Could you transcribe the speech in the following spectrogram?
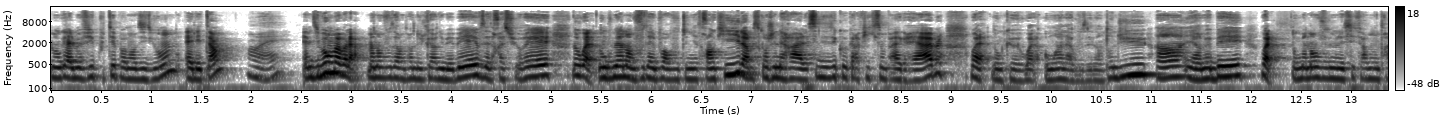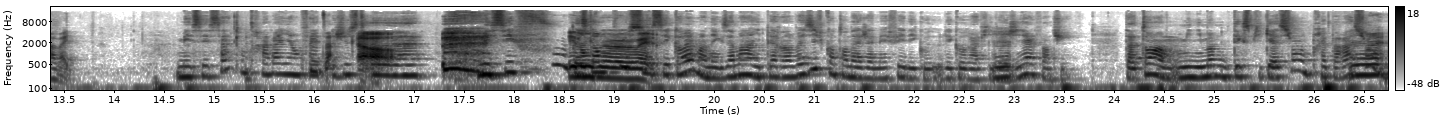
Donc elle me fait écouter pendant 10 secondes, elle éteint. Ouais. Elle me dit bon bah voilà, maintenant vous avez entendu le cœur du bébé, vous êtes rassuré. Donc voilà, donc maintenant vous allez pouvoir vous tenir tranquille, hein, parce qu'en général c'est des échographies qui sont pas agréables. Voilà, donc euh, voilà, au moins là vous avez entendu, hein, il y a un bébé. Voilà, donc maintenant vous me laissez faire mon travail. Mais c'est ça ton travail en fait, juste. Ah. euh, Mais c'est fou Et parce qu'en euh, plus ouais. c'est quand même un examen hyper invasif quand on n'a jamais fait l'écho- l'échographie Mm. vaginale. Enfin, tu t'attends un minimum d'explication, de préparation. Ouais.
